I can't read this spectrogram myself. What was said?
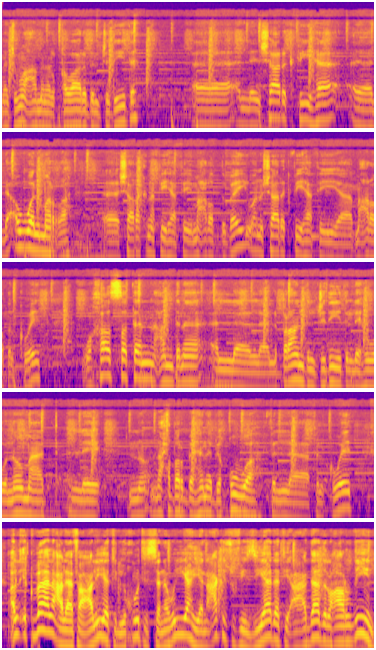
مجموعة من القوارب الجديدة آه، اللي نشارك فيها آه، لأول مرة شاركنا فيها في معرض دبي ونشارك فيها في معرض الكويت. وخاصة عندنا البراند الجديد اللي هو نوماد اللي نحضر به هنا بقوة في الكويت. الإقبال على فعالية اليخوت السنوية ينعكس في زيادة أعداد العارضين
